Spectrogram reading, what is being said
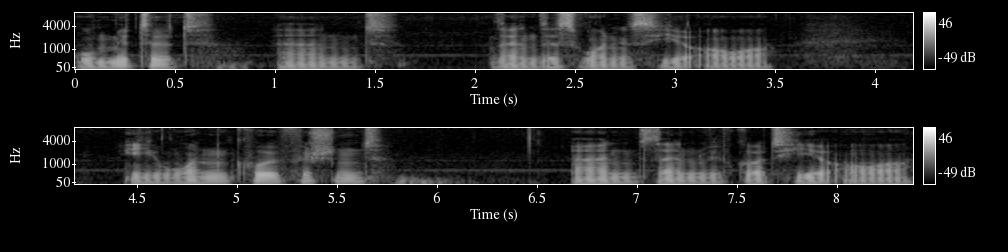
omitted, and then this one is here our A1 coefficient, and then we've got here our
